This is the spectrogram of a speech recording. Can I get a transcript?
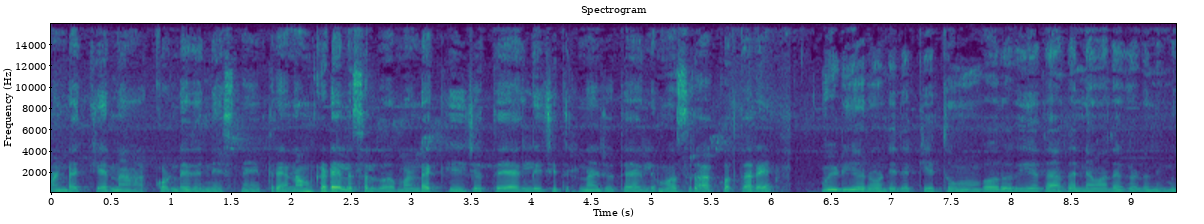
ಮಂಡಕ್ಕಿಯನ್ನು ಹಾಕ್ಕೊಂಡಿದ್ದೀನಿ ಸ್ನೇಹಿತರೆ. ನಮ್ಮ ಕಡೆ ಎಲ್ಲ ಸ್ವಲ್ಪ ಮಂಡಕ್ಕಿ ಜೊತೆ ಆಗಲಿ, ಚಿತ್ರಾನ್ನ ಜೊತೆ ಆಗಲಿ ಮೊಸರು ಹಾಕೋತಾರೆ ವಿಡಿಯೋ ನೋಡಿದ್ದಕ್ಕೆ ತುಂಬ ಹೃದಯದ ಧನ್ಯವಾದಗಳು ನಿಮಗೆ.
